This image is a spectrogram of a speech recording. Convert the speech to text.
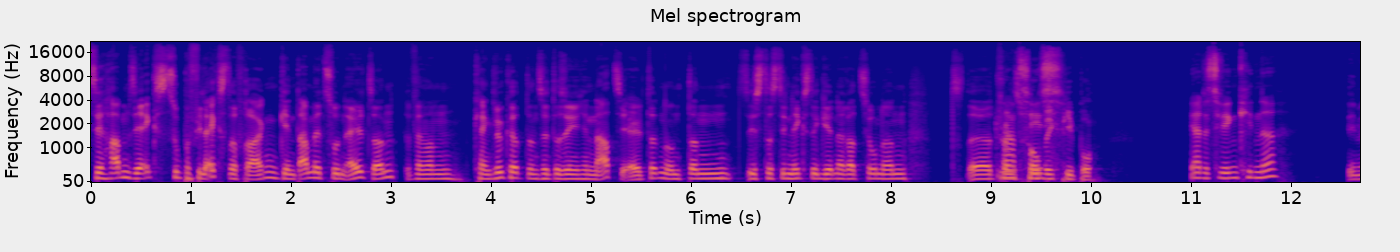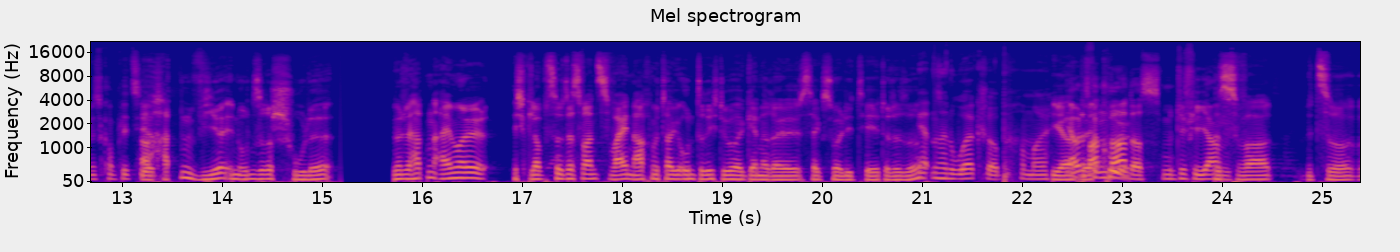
sie haben sie ex super viele extra Fragen, gehen damit zu den Eltern. Wenn man kein Glück hat, dann sind das eigentlich Nazi-Eltern und dann ist das die nächste Generation an äh, transphobic Nazis. people. Ja, deswegen Kinder. Leben ist kompliziert. Ah, hatten wir in unserer Schule, wir hatten einmal, ich glaube so, das waren zwei Nachmittage Unterricht über generell Sexualität oder so. Wir hatten so einen Workshop einmal. Ja, Ja, aber das war Wann cool. war das? Mit wie vielen Jahren? das war mit so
